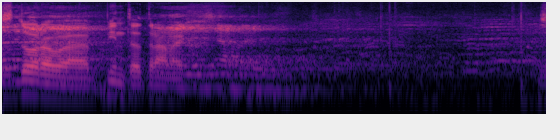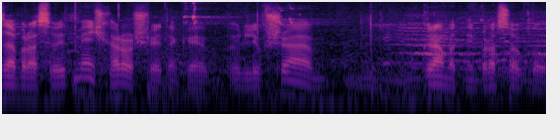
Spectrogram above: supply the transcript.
Здорово. Бинта Драмек забрасывает мяч. Хорошая такая левша. Грамотный бросок был.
